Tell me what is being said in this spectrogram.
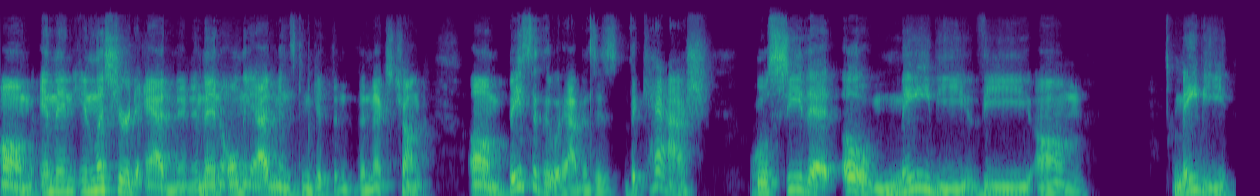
um and then unless you're an admin and then only admins can get the, the next chunk um basically what happens is the cache will see that oh maybe the um maybe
